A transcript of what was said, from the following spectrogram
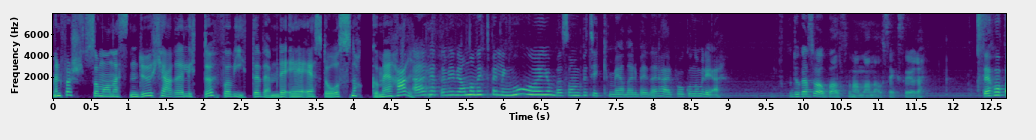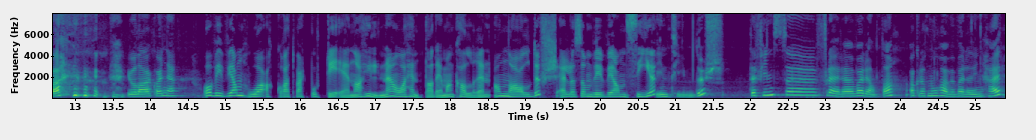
Men først så må nesten du, kjære lytter, få vite hvem det er jeg står og snakker med her. Jeg heter Vivian Anette Bellingmo og jobber som butikkmedarbeider her på Økonomeriet. Du kan svare på alt som har med analsex å gjøre. Det håper jeg. jo da, jeg kan jeg. Og Vivian hun har akkurat vært borti en av hyllene og henta det man kaller en analdusj, eller som Vivian sier. Intimdusj. Det fins flere varianter. Akkurat nå har vi bare den her.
